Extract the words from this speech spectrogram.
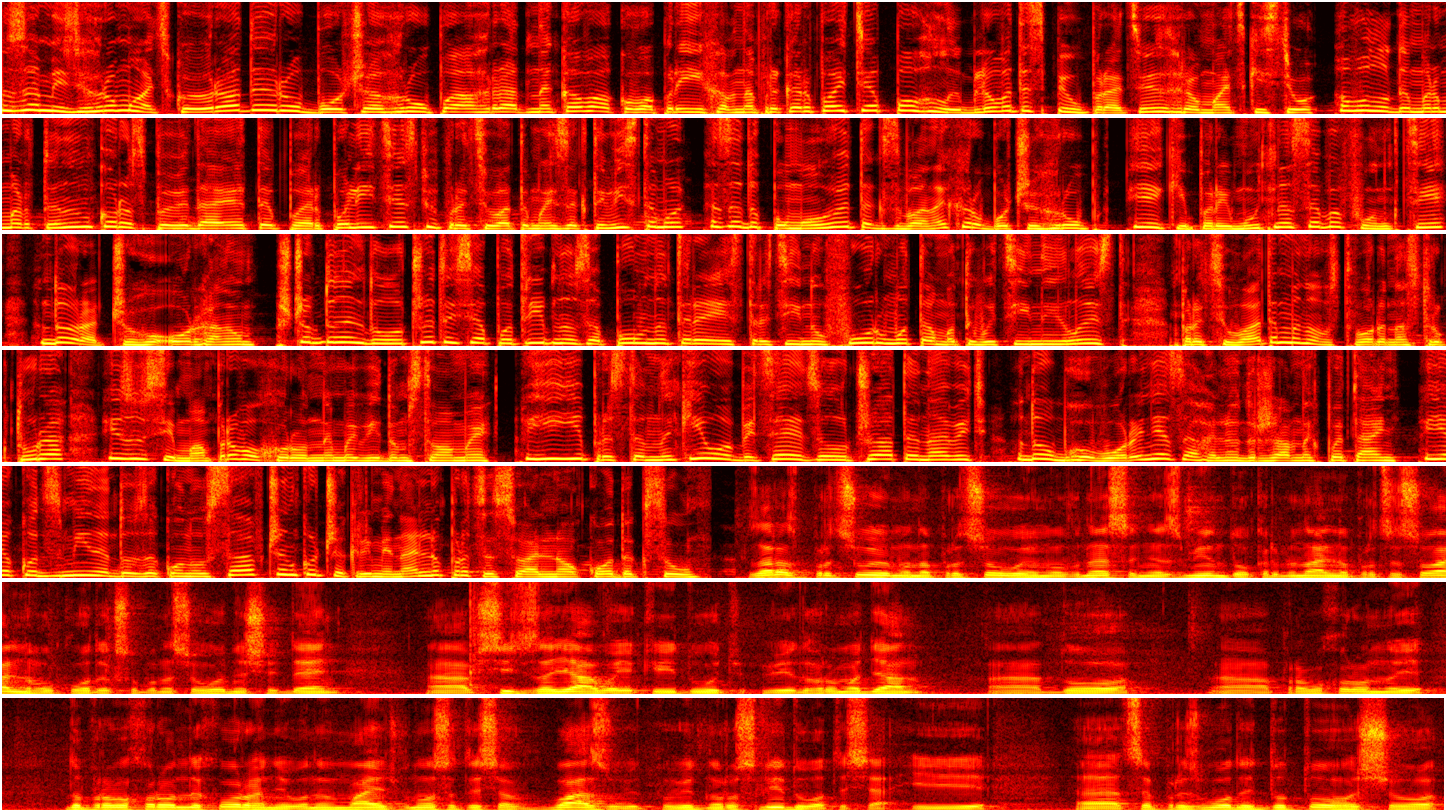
Замість громадської ради робоча група Радник Авакова приїхав на Прикарпаття поглиблювати співпрацю із громадськістю. Володимир Мартиненко розповідає, тепер поліція співпрацюватиме із активістами за допомогою так званих робочих груп, які переймуть на себе функції дорадчого органу. Щоб до них долучитися, потрібно заповнити реєстраційну форму та мотиваційний лист. Працюватиме новостворена структура із усіма правоохоронними відомствами. Її представників обіцяють залучати навіть до обговорення загальнодержавних питань, як от зміни до закону Савченко чи кримінально-процесуального кодексу. Зараз працюємо, напрацьовуємо внесення змін до кримінально-процесуального кодексу, бо на сьогоднішній день е, всі заяви, які йдуть від громадян е, до е, правоохоронної. До правоохоронних органів вони мають вноситися в базу, відповідно розслідуватися, і це призводить до того, що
